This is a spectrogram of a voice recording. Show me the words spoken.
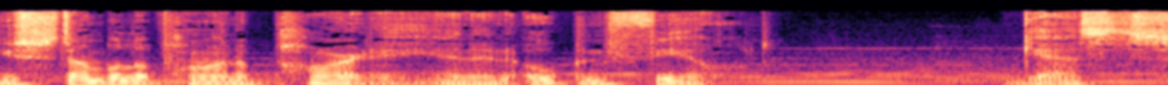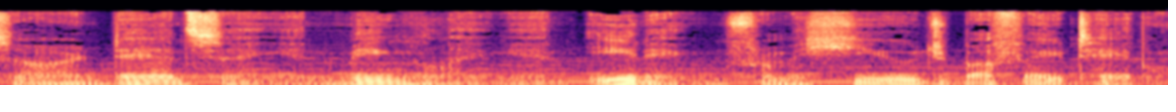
You stumble upon a party in an open field. Guests are dancing and mingling and eating from a huge buffet table.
